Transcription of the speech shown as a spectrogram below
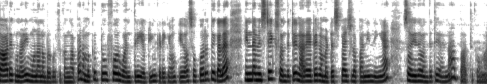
காடுக்கு முன்னாடி மூணாம் நம்பர் கொடுத்துருக்காங்க. அப்போ நமக்கு டூ ஃபோர் ஒன் த்ரீ அப்படின்னு கிடைக்கும். ஓகேவா ஸோ பொறுத்துக்களை இந்த மிஸ்டேக்ஸ் வந்துட்டு நிறைய பேர் நம்ம டெஸ்ட் பேட்சில் பண்ணியிருந்தீங்க. ஸோ இதை வந்துட்டு என்னென்னா பார்த்துக்கோங்க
